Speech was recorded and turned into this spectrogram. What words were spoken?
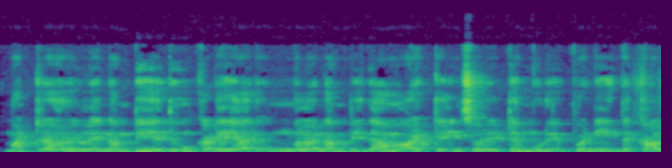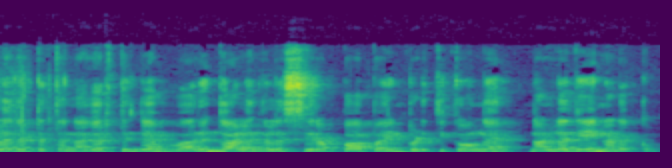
மற்றவர்களை நம்பி எதுவும் கிடையாது. உங்களை நம்பி தான் வாழ்க்கைன்னு சொல்லிட்டு முடிவு பண்ணி இந்த காலகட்டத்தை நகர்த்துங்க. வருங்காலங்களை சிறப்பாக பயன்படுத்திக்கோங்க. நல்லதே நடக்கும்.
